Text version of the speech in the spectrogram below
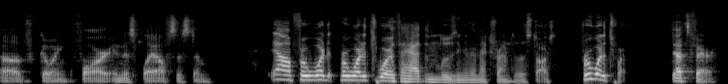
of going far in this playoff system. Yeah, for what for what it's worth, I had them losing in the next round to the Stars. For what it's worth. That's fair.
